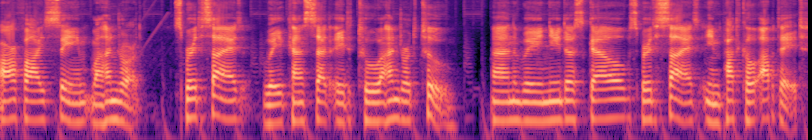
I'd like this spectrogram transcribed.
Alpha is same 100. Sprite size, we can set it to 102. And we need a scale sprite size in particle update.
